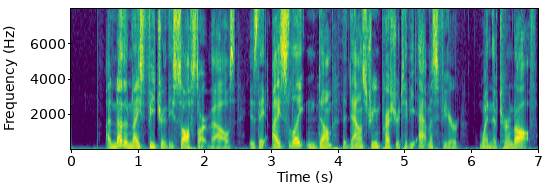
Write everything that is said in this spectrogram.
Another nice feature of these soft start valves is they isolate and dump the downstream pressure to the atmosphere when they're turned off.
